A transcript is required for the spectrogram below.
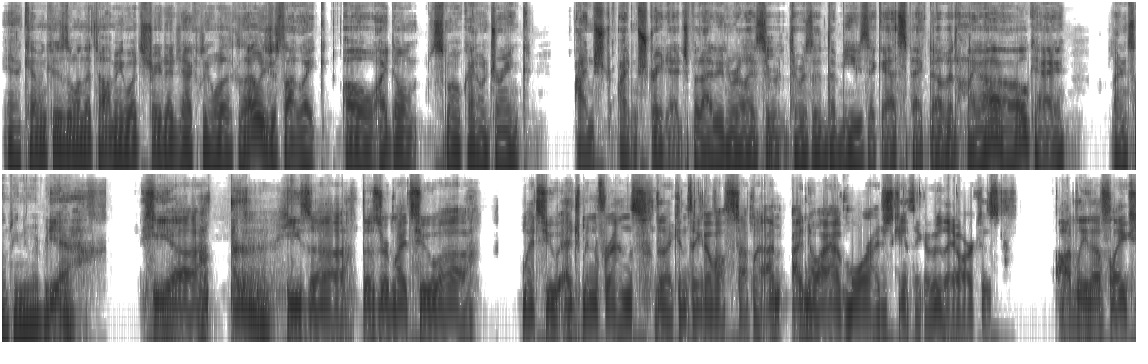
Yeah, Kevin Ku's the one that taught me what straight edge actually was because I always just thought like, oh, I don't smoke, I don't drink, I'm str- I'm straight edge, but I didn't realize there, there was a, the music aspect of it. I'm like, oh, okay, learn something new every day. yeah he uh he's uh those are my two uh my two edgeman friends that i can think of off the top of my I'm, i know i have more i just can't think of who they are because oddly enough, like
